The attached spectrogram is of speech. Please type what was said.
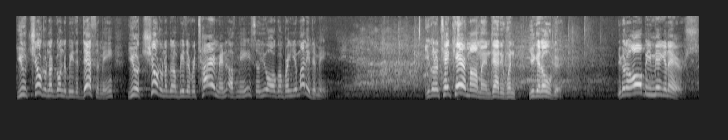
you children are going to be the death of me. Your children are going to be the retirement of me, so you all going to bring your money to me. You're going to take care of mama and daddy when you get older. You're going to all be millionaires.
